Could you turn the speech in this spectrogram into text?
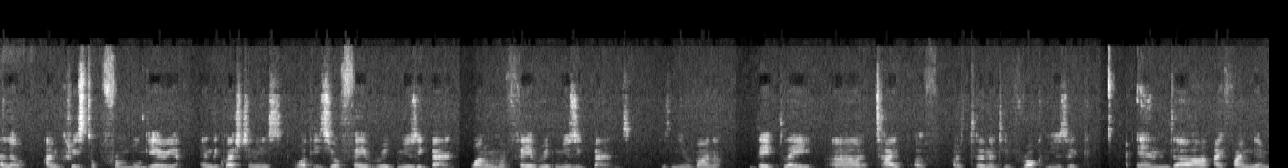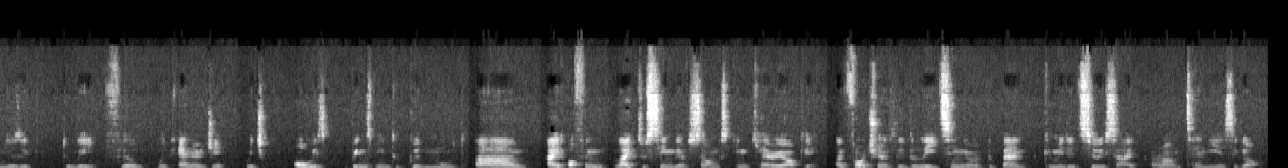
Hello, I'm Hristo from Bulgaria, and the question is, what is your favorite music band? One of my favorite music bands is Nirvana. They play a type of alternative rock music, and uh, I find their music to be filled with energy, which always brings me into good mood. Um, I often like to sing their songs in karaoke. Unfortunately, the lead singer of the band committed suicide around 10 years ago.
